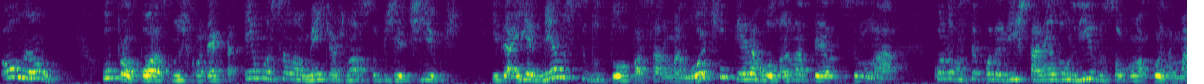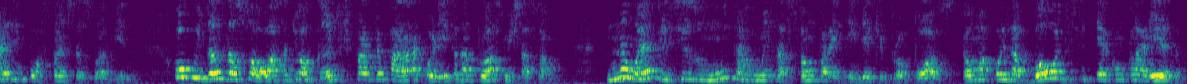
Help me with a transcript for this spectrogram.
ou não. O propósito nos conecta emocionalmente aos nossos objetivos e daí é menos sedutor passar uma noite inteira rolando na tela do celular quando você poderia estar lendo um livro sobre uma coisa mais importante da sua vida ou cuidando da sua horta de orgânicos para preparar a colheita da próxima estação. Não é preciso muita argumentação para entender que propósito é uma coisa boa de se ter com clareza,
